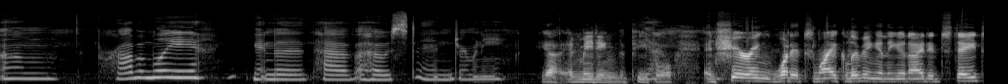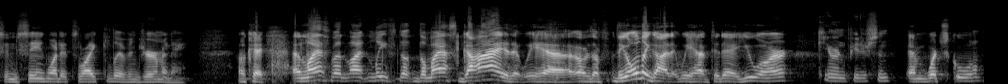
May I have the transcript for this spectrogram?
Um, probably getting to have a host in Germany. Yeah, and meeting the people and sharing what it's like living in the United States and seeing what it's like to live in Germany. Okay, and last but not least, the, the last guy that we have, or the, the only guy that we have today, you are, Kieran Peterson, and what school?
